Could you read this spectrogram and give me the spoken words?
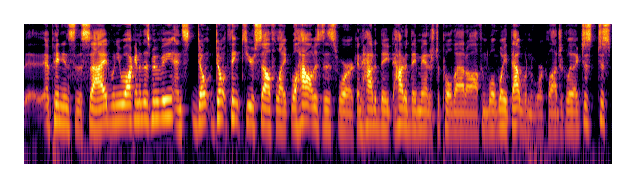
uh, opinions to the side when you walk into this movie and don't don't think to yourself like well how does this work and how did they how did they manage to pull that off and well wait that wouldn't work logically. Like just just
